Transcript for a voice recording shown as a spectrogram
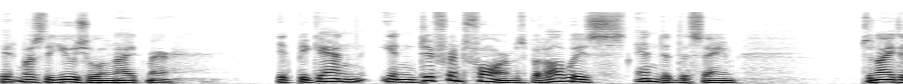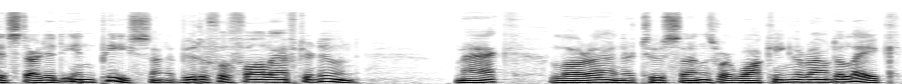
It was the usual nightmare. It began in different forms, but always ended the same. Tonight it started in peace on a beautiful fall afternoon. Mac, Laura, and their two sons were walking around a lake.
